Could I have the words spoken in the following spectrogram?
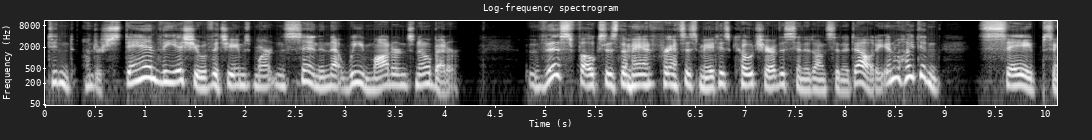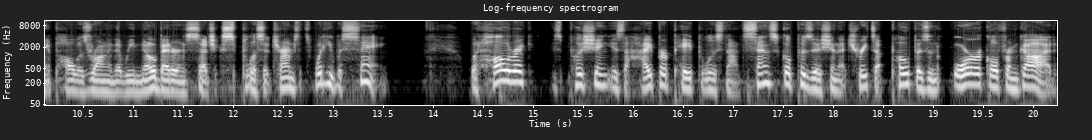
didn't understand the issue of the James Martin sin and that we moderns know better. This, folks, is the man Francis made his co chair of the Synod on Synodality. And while he didn't say St. Paul was wrong and that we know better in such explicit terms, it's what he was saying. What Hollerich is pushing is a hyper papalist, nonsensical position that treats a pope as an oracle from God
